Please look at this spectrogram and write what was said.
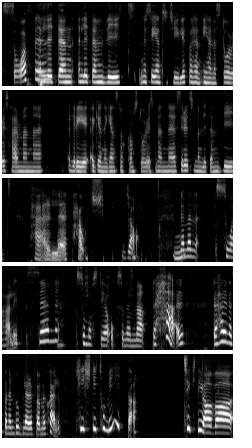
Så fint. En liten, en liten vit, nu ser jag inte så tydligt på henne, i hennes stories här, men, eh, eller i Again Again Stockholm stories, men eh, ser ut som en liten vit pärlpouch. Ja. Mm. Nej men så härligt. Sen så måste jag också nämna det här. Det här är nästan en bubblare för mig själv. Kishti Tomita tyckte jag var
